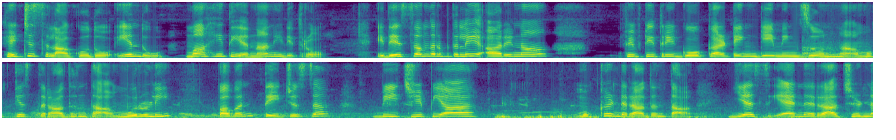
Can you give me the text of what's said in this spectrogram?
ಹೆಚ್ಚಿಸಲಾಗುವುದು ಎಂದು ಮಾಹಿತಿಯನ್ನು ನೀಡಿದರು. ಇದೇ ಸಂದರ್ಭದಲ್ಲಿ arena fifty three go karting gaming ಝೋನ್ನ ಮುಖ್ಯಸ್ಥರಾದಂಥ ಮುರಳಿ, ಪವನ್, ತೇಜಸ್ ಪಿಯ ಮುಖಂಡರಾದಂಥ ಎಸ್ ಎನ್ ರಾಜಣ್ಣ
